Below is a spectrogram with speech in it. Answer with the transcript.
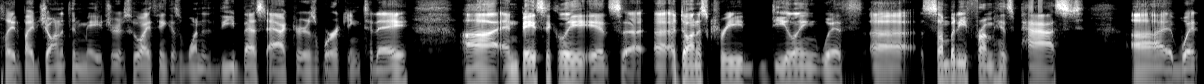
played by Jonathan Majors, who I think is one of the best actors working today. Uh, and basically, it's uh, Adonis Creed dealing with uh, somebody from his past. Uh, when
